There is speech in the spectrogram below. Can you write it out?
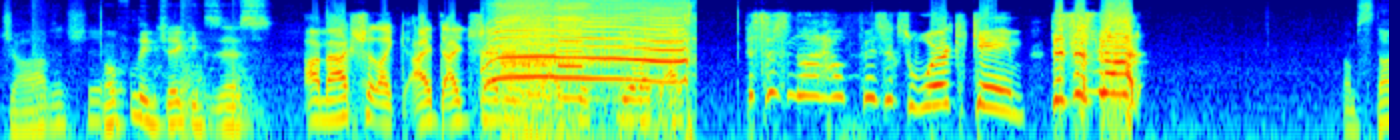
jobs and shit. Hopefully Jake exists. I'm actually like I I genuinely I just ah! feel like I, this is not how physics work, game. This is not. I'm stuck.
